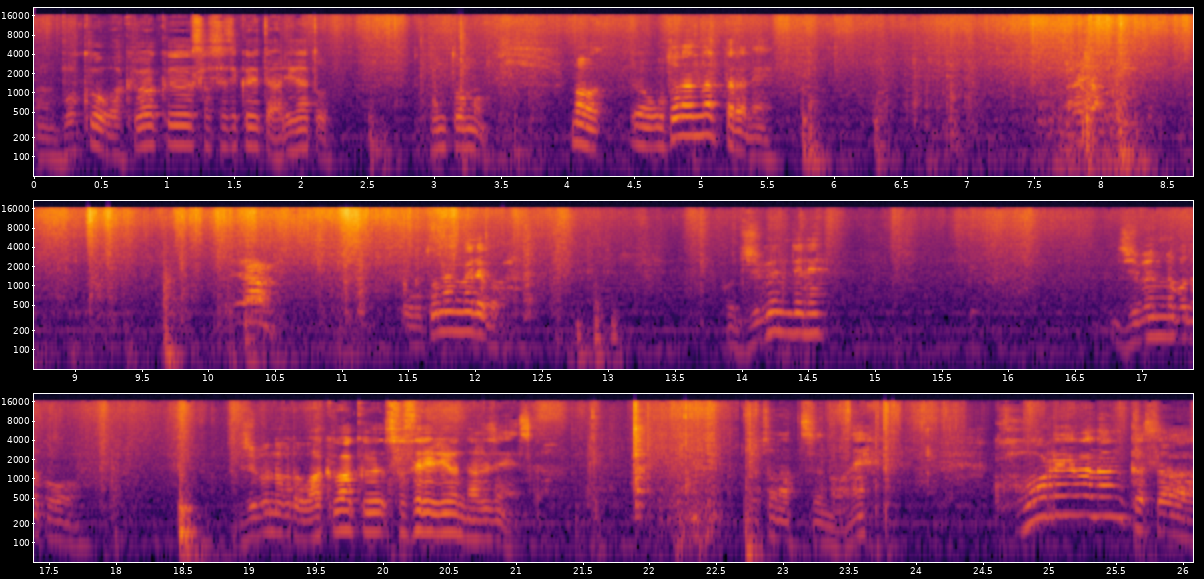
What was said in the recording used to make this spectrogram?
あの僕をワクワクさせてくれてありがとう。本当もう。まあ大人になったらね大人になればこう自分でね自分のことこう自分のことワクワクさせれるようになるじゃないですか。大人っつうのはね。これはなんかさ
